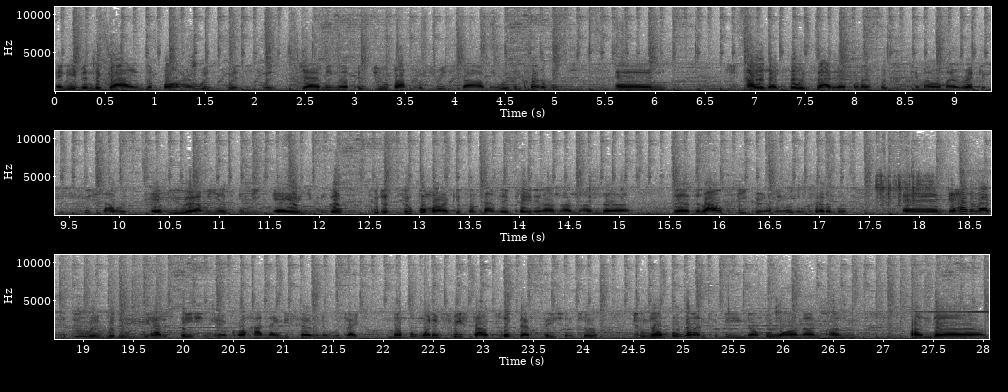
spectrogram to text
and even the guy in the bar was was was jamming up his jukebox for freestyle. I mean, it was incredible, and I was like so excited. That's when I first came out with my record. Freestyle was everywhere. I mean, it's in the air. You can go to the supermarket. Sometimes they played it on on, on the, the the loudspeaker. I mean, it was incredible. And it had a lot to do with, with the, we had a station here called Hot 97. It was like number one, and freestyle took that station to to number one, to be number one on on on the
